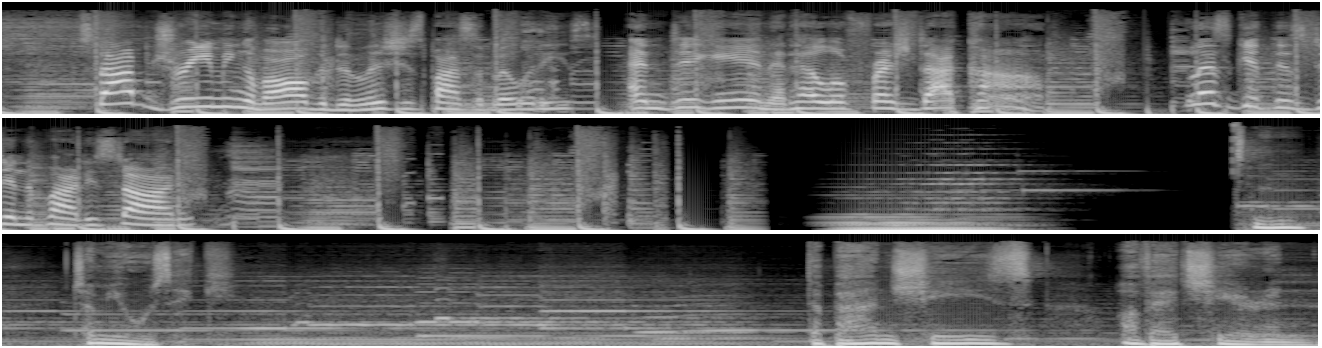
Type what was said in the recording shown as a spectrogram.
Stop dreaming of all the delicious possibilities and dig in at HelloFresh.com. Let's get this dinner party started. listening to music. The Banshees of Ed Sheeran.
